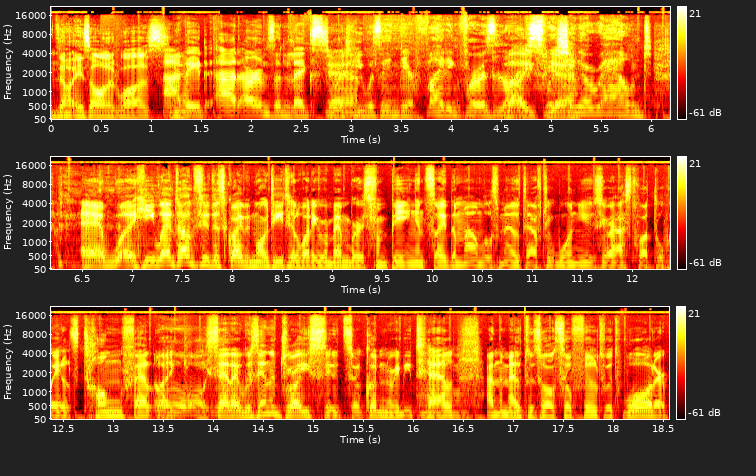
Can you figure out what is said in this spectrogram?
that is all it was. And they'd add arms and legs to Yeah. it. He was in there fighting for his life, Life, swishing yeah. around. Uh, w- he went on to describe in more detail what he remembers from being inside the mammal's mouth after one user asked what the whale's tongue felt like. Oh, he said, I was in a dry suit, so I couldn't really tell, and the mouth was also filled with water.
